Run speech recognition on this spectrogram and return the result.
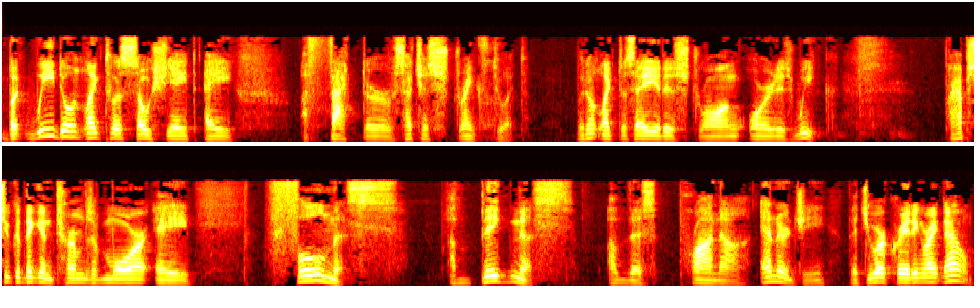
But we don't like to associate a, a factor such as strength to it. We don't like to say it is strong or it is weak. Perhaps you could think in terms of more a fullness, a bigness of this prana energy that you are creating right now.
